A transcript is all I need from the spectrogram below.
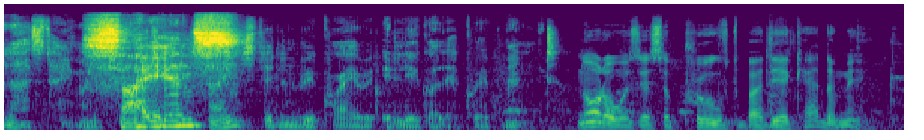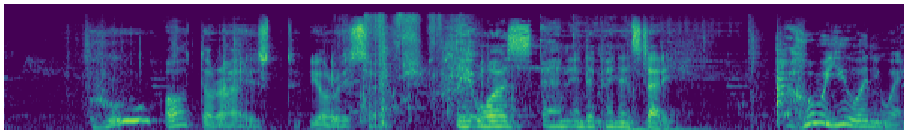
Last time I Science. Science didn't require illegal equipment. Nor was this approved by the Academy. Who authorized your research? It was an independent study. Who are you anyway?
